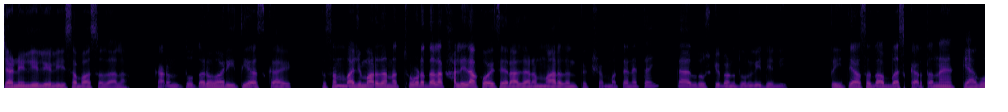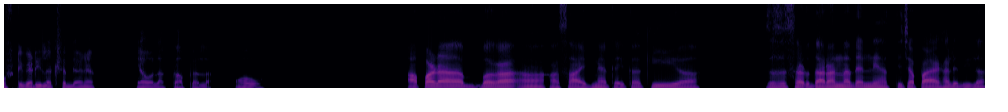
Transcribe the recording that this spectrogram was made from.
ज्याने लिहिलेली सभासदाला कारण तो दरबारी इतिहास काय तर संभाजी महाराजांना थोडं त्याला खाली दाखवायचं आहे राजाराम महाराजांपेक्षा मग त्याने त्या त्या दृष्टिकोनातून लिहिलेली तर इतिहासाचा अभ्यास करताना त्या गोष्टीकडे लक्ष देण्यात यावं लागतं आपल्याला. हो. आपण अ, बघा अ, असं ऐकण्यात येतं की अ, जसं सरदारांना त्यांनी हत्तीच्या पायाखाली दिलं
